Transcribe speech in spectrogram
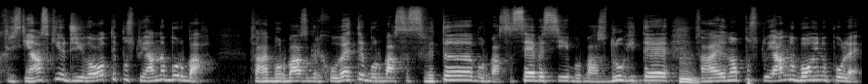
християнският живот е постоянна борба. Това е борба с греховете, борба с света, борба с себе си, борба с другите. Mm. Това е едно постоянно бойно поле.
